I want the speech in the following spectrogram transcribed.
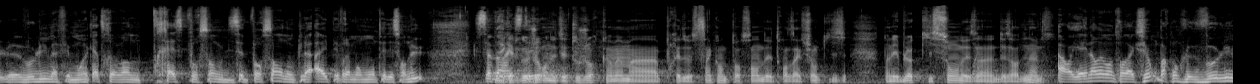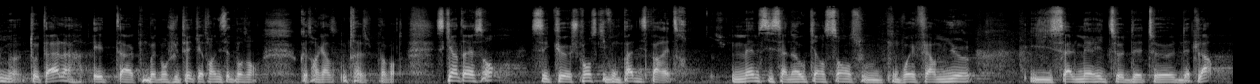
le volume a fait moins 93% ou 17%, donc la hype est vraiment montée, descendue. Ça Il y a quelques jours, on était toujours quand même à près de 50% des transactions qui, dans les blocs qui sont des, euh, des ordinals. Alors, il y a énormément de transactions. Par contre, le volume total est à complètement chuté de 97%. 95 ou 13, peu importe. Ce qui est intéressant, c'est que je pense qu'ils vont pas disparaître. Même si ça n'a aucun sens ou qu'on pourrait faire mieux, ça le mérite d'être d'être là.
